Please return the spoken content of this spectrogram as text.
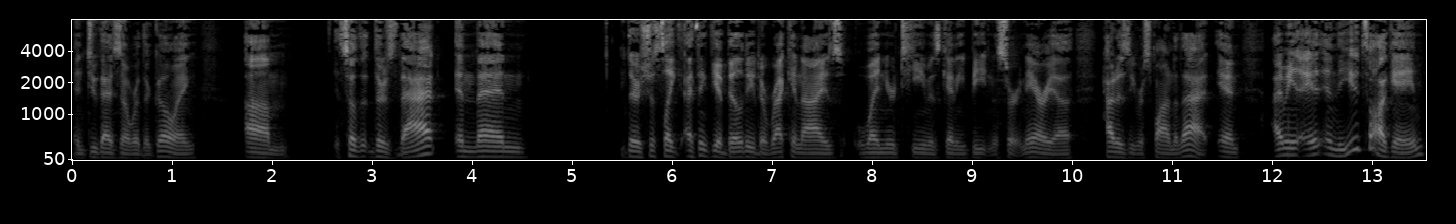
and do guys know where they're going. Um, so th- there's that, and then there's just like I think the ability to recognize when your team is getting beat in a certain area. How does he respond to that? And I mean, in, in the Utah game,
